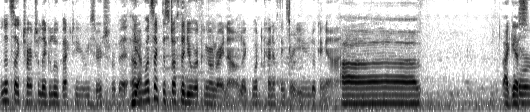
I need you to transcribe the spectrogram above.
let's like try to like loop back to your research for a bit. Um, Yeah. What's like the stuff that you're working on right now? Like what kind of things are you looking at? Uh, I guess Or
